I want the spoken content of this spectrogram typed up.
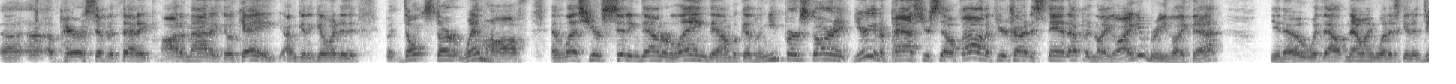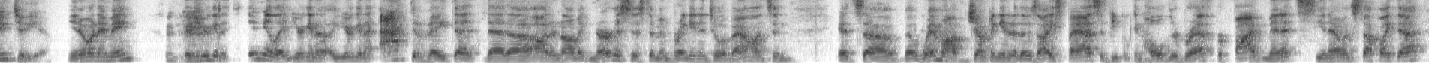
uh, a parasympathetic automatic. Okay, I'm going to go into, the, but don't start Wim Hof unless you're sitting down or laying down because when you first start it, you're going to pass yourself out if you're trying to stand up and like, oh, I can breathe like that, you know, without knowing what it's going to do to you. You know what I mean? Because mm-hmm. you're going to stimulate, you're going to you're going to activate that that uh, autonomic nervous system and bring it into a balance and it's uh, Wim Hof jumping into those ice baths and people can hold their breath for five minutes, you know, and stuff like that.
